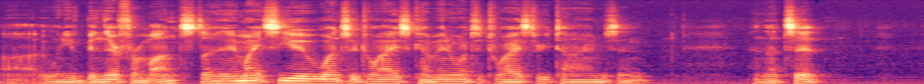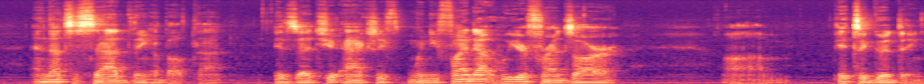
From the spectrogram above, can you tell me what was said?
uh, when you've been there for months. They might see you once or twice, come in once or twice, three times, and and that's it. And that's a sad thing about that is that you actually, when you find out who your friends are, um, it's a good thing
